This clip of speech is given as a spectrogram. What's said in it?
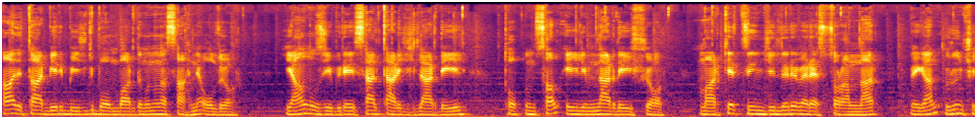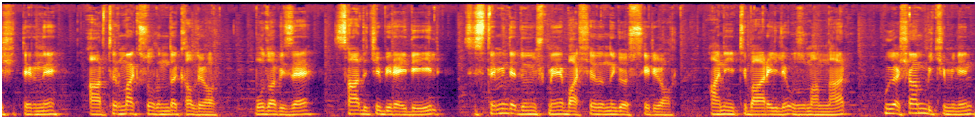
adeta bir bilgi bombardımanına sahne oluyor. Yalnızca bireysel tercihler değil, toplumsal eğilimler değişiyor. Market zincirleri ve restoranlar vegan ürün çeşitlerini artırmak zorunda kalıyor. Bu da bize sadece birey değil, sistemin de dönüşmeye başladığını gösteriyor. An itibariyle uzmanlar bu yaşam biçiminin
